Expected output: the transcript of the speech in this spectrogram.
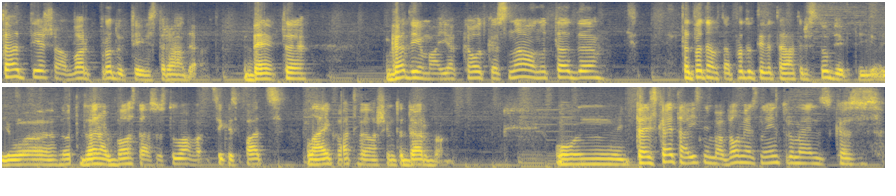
tad tiešām var produktīvi strādāt. Bet uh, gadījumā, ja kaut kas nav, nu tad, uh, tad, protams, tā produktivitāte ir subjektīva. Jo nu, tad vairāk balstās uz to, cik es pats laiku atvēlu šim darbam. Un tā ir skaitā īstenībā vēl viens no instrumentiem, kas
